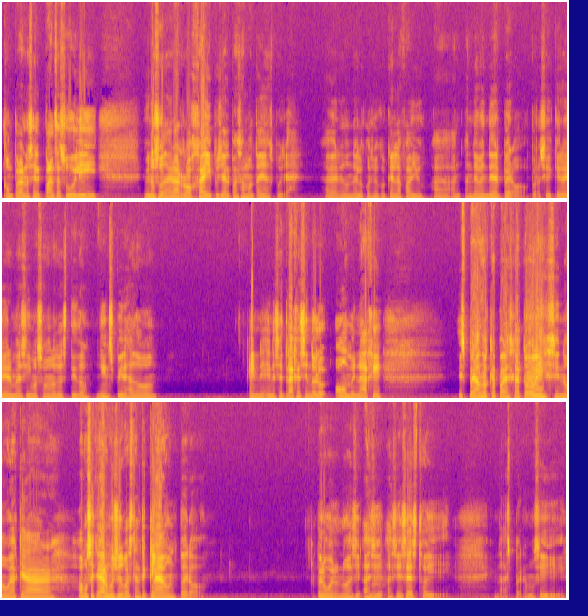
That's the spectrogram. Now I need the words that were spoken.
comprarnos el panza azul y, y una sudadera roja y pues ya el pasamontañas, pues ya. A ver, ¿dónde lo consigo? Creo que en la Fayu han, de vender, pero, pero sí quiero irme así más o menos vestido, inspirado en, en ese traje, haciéndolo homenaje Esperando que aparezca Toby, si no voy a quedar... Vamos a quedar muchos bastante clown, pero... Pero bueno, ¿no? Así, así, así es esto y... Nada, esperemos y...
